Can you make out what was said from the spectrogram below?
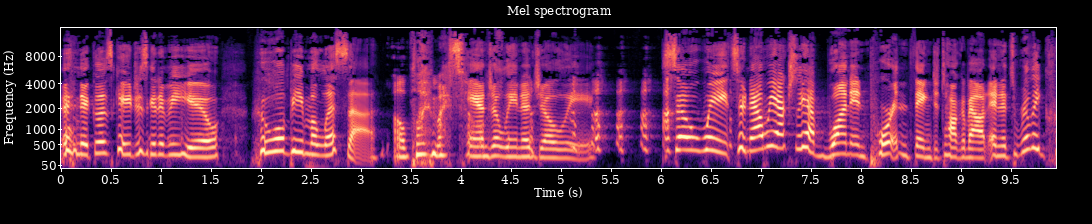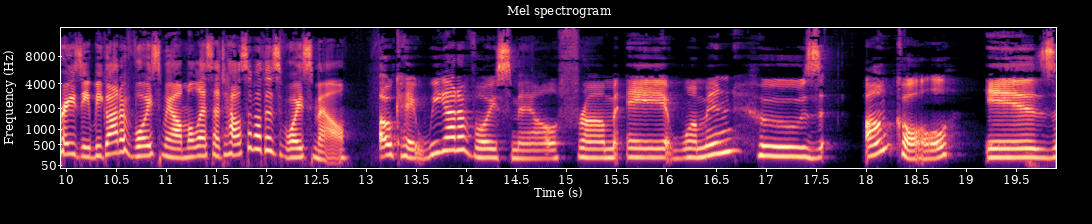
And Nicolas Cage is going to be you. Who will be Melissa? I'll play myself. Angelina Jolie. so wait, so now we actually have one important thing to talk about, and it's really crazy. We got a voicemail. Melissa, tell us about this voicemail. Okay, we got a voicemail from a woman whose uncle is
